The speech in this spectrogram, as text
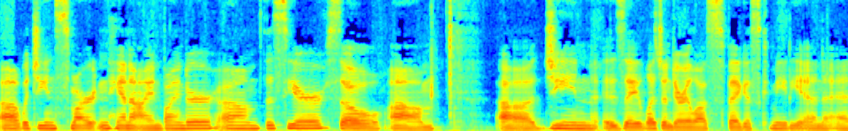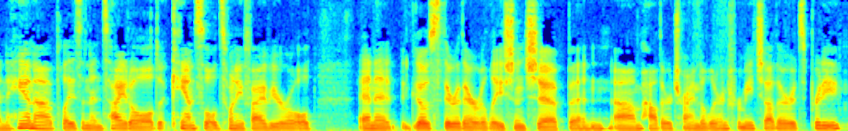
uh, with Jean Smart and Hannah Einbinder um, this year. So, um, uh, Jean is a legendary Las Vegas comedian, and Hannah plays an entitled, canceled 25 year old. And it goes through their relationship and um, how they're trying to learn from each other. It's pretty,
